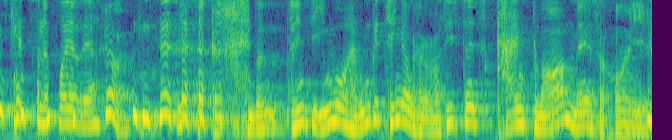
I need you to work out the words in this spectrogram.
Ich kenne es von der Feuerwehr. ja. und dann sind die irgendwo herumgetingelt gesagt, was ist denn jetzt kein Plan mehr? So, oh yeah.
